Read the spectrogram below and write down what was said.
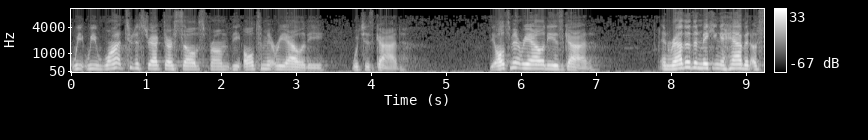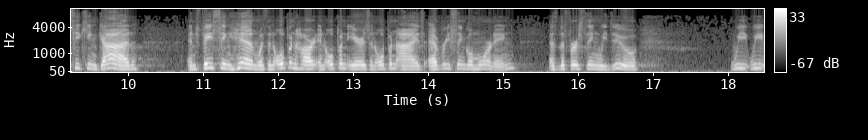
we, we want to distract ourselves from the ultimate reality, which is God. The ultimate reality is God. And rather than making a habit of seeking God and facing Him with an open heart and open ears and open eyes every single morning as the first thing we do, we, we,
